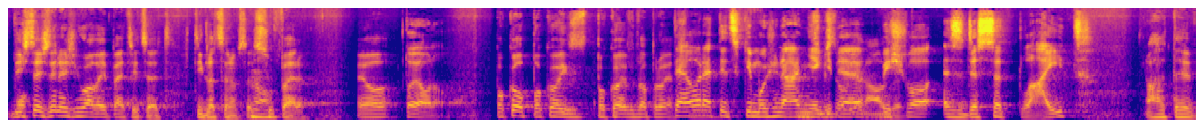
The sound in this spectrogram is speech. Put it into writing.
Když seš než Huawei P30 v téhle cenovce, no. super. Jo, to jo, no. Poco, Poco, X, Poco F2 Pro je. Teoreticky možná si někde by šlo S10 Lite. Ale to je...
